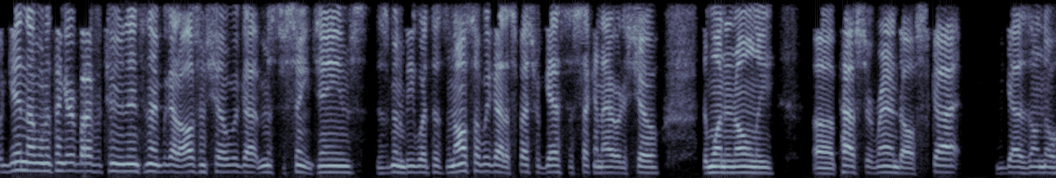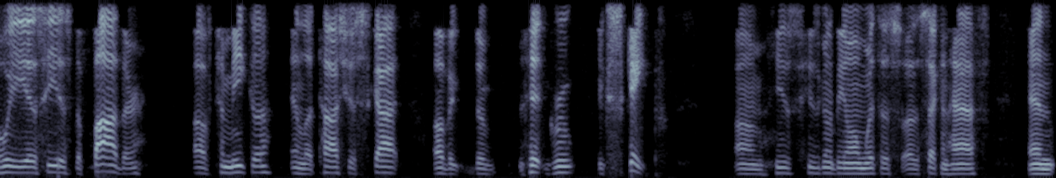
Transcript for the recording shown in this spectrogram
Again, I want to thank everybody for tuning in tonight. We got an awesome show. We got Mr. St. James is going to be with us. And also we got a special guest the second hour of the show, the one and only uh, Pastor Randolph Scott. You guys don't know who he is. He is the father of Tamika and LaTocha Scott of the hit group Xscape. Um, he's he's going to be on with us uh, the second half. And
